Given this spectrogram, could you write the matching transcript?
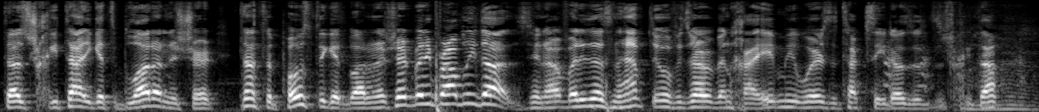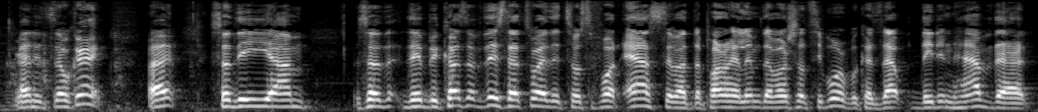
does shchita, he gets blood on his shirt. He's not supposed to get blood on his shirt, but he probably does, you know. But he doesn't have to if he's ever been chayim. He wears the tuxedos of the shchita, and it's okay, right? So the um, so the, because of this, that's why the Tosafot asked about the parhelim davar tzibur because that they didn't have that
